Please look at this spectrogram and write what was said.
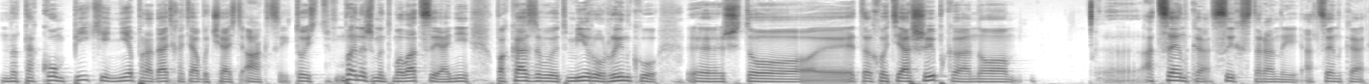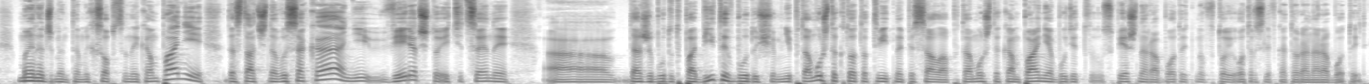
на таком пике не продать хотя бы часть акций. То есть менеджмент молодцы, они показывают миру, рынку, э, что это хоть и ошибка, но Э, оценка с их стороны, оценка менеджментом их собственной компании достаточно высока. Они верят, что эти цены а, даже будут побиты в будущем не потому, что кто-то твит написал, а потому что компания будет успешно работать ну, в той отрасли, в которой она работает.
